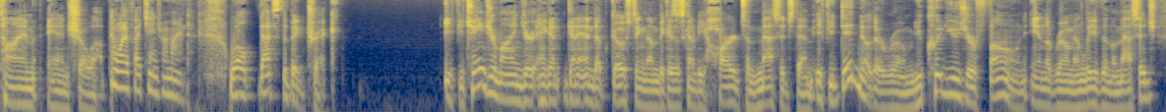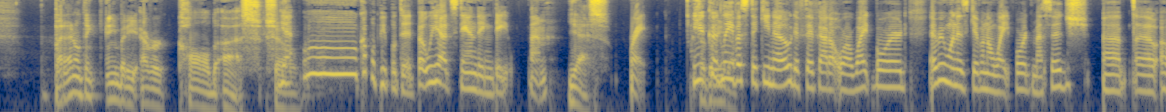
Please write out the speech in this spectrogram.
time and show up. and what if I change my mind? Well, that's the big trick. If you change your mind, you're going to end up ghosting them because it's going to be hard to message them. If you did know their room, you could use your phone in the room and leave them a message. But I don't think anybody ever called us. So, Yeah, ooh, a couple people did, but we had standing date them. yes. Right. You could you leave go. a sticky note if they've got a or a whiteboard. Everyone is given a whiteboard message, uh, uh, a,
